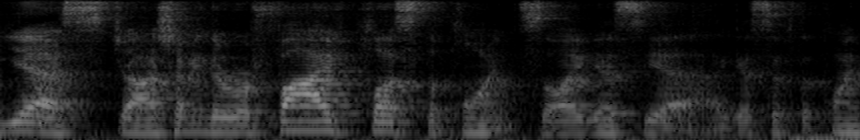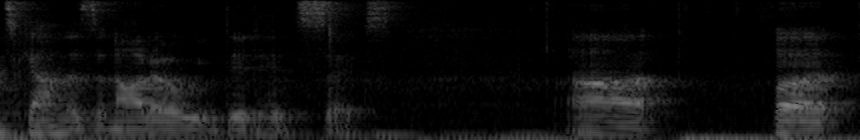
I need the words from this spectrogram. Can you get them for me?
yes, Josh. I mean, there were five plus the points. So I guess, yeah, I guess if the points count as an auto, we did hit six. Uh, but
